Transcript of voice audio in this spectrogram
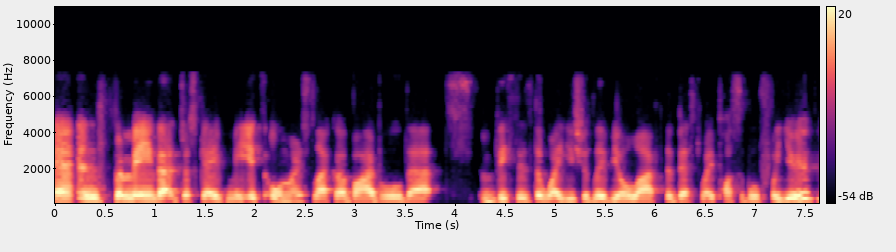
And for me, that just gave me, it's almost like a Bible that this is the way you should live your life the best way possible for you.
